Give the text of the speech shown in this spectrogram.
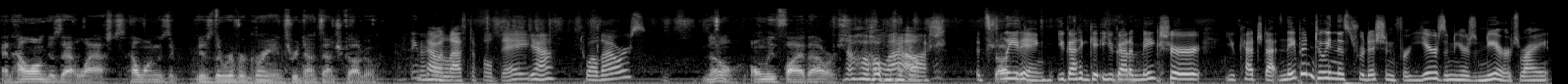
And how long does that last? How long is the, is the river green through downtown Chicago? I think that would last a full day. Yeah. Twelve hours. No, only five hours. Oh, my wow. gosh. It's Shocking. fleeting. You got to get. You got to make sure you catch that. And they've been doing this tradition for years and years and years, right?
